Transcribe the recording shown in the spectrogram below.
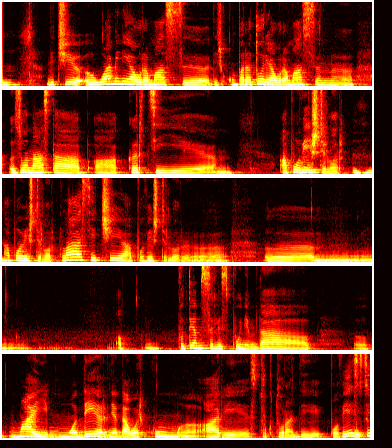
Mm. Deci uh, oamenii au rămas, uh, deci cumpărătorii au rămas în uh, zona asta a cărții a poveștilor, mm-hmm. a poveștilor clasice, a poveștilor uh, uh, putem să le spunem, da, mai moderne, dar oricum are structura de poveste,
